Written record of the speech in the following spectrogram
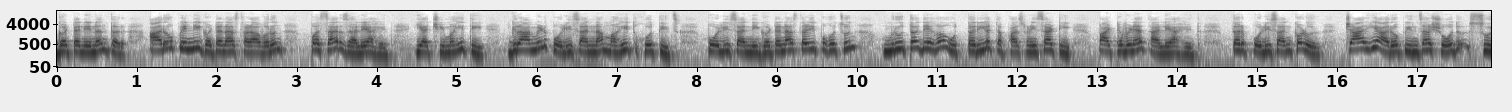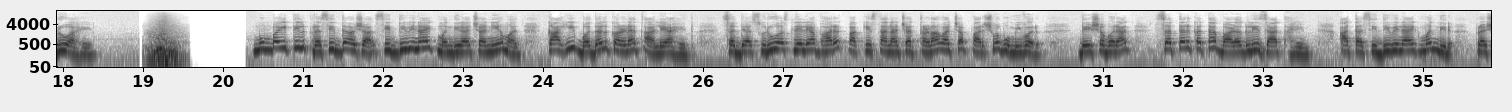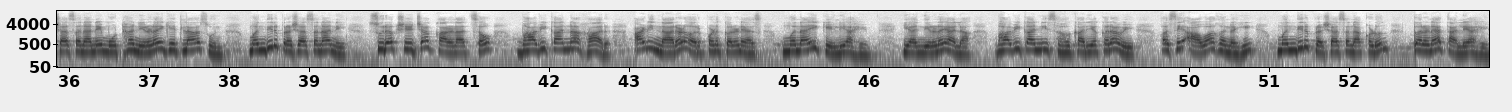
घटनेनंतर आरोपींनी घटनास्थळावरून पसार झाले आहेत. याची माहिती ग्रामीण पोलिसांना माहीत होतीच. पोलिसांनी घटनास्थळी पोहोचून मृतदेह उत्तरीय तपासणीसाठी पाठवण्यात आले आहेत. तर पोलिसांकडून चारही आरोपींचा शोध सुरू आहे. मुंबईतील प्रसिद्ध अशा सिद्धिविनायक मंदिराच्या नियमात काही बदल करण्यात आले आहेत. सध्या सुरू असलेल्या भारत पाकिस्तानाच्या तणावाच्या पार्श्वभूमीवर देशभरात सतर्कता बाळगली जात आहे. आता सिद्धिविनायक मंदिर प्रशासनाने मोठा निर्णय घेतला असून मंदिर प्रशासनाने सुरक्षेच्या कारणास्तव भाविकांना हार आणि नारळ अर्पण करण्यास मनाई केली आहे. या निर्णयाला भाविकांनी सहकार्य करावे असे आवाहनही मंदिर प्रशासनाकडून करण्यात आले आहे.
